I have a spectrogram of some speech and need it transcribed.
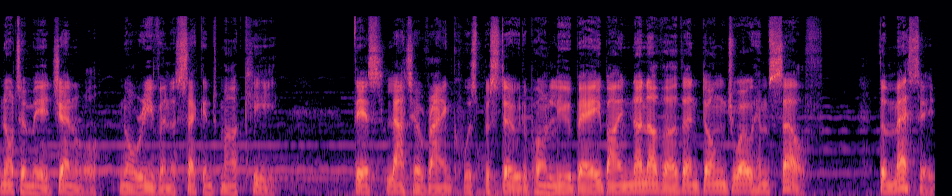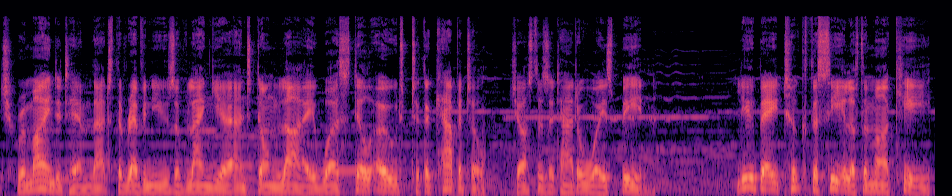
not a mere general, nor even a second marquis. This latter rank was bestowed upon Liu Bei by none other than Dong Zhuo himself. The message reminded him that the revenues of Langye and Donglai were still owed to the capital, just as it had always been. Liu Bei took the seal of the marquis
